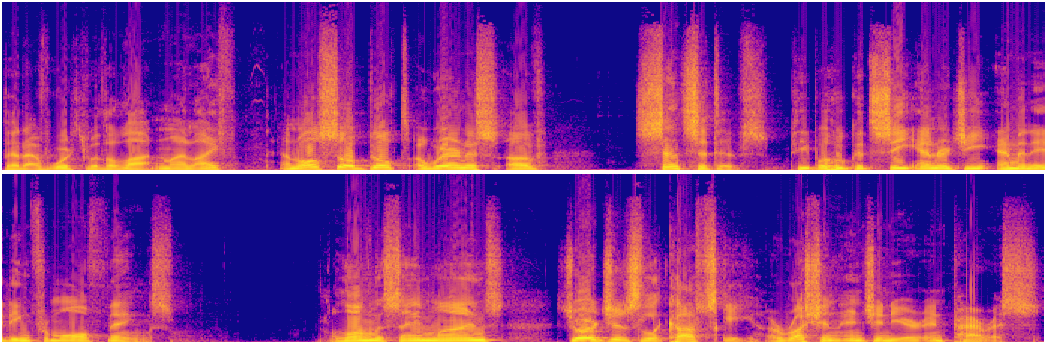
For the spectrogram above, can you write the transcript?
that I've worked with a lot in my life, and also built awareness of sensitives, people who could see energy emanating from all things. Along the same lines, Georges Lakhovsky, a Russian engineer in Paris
